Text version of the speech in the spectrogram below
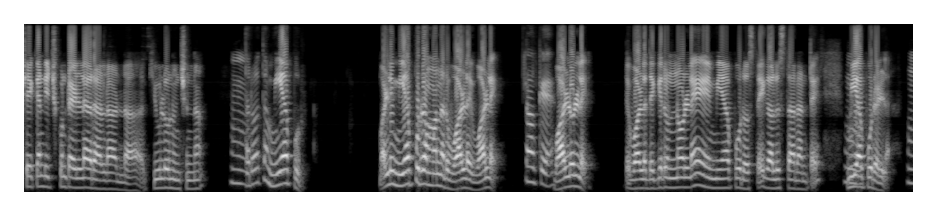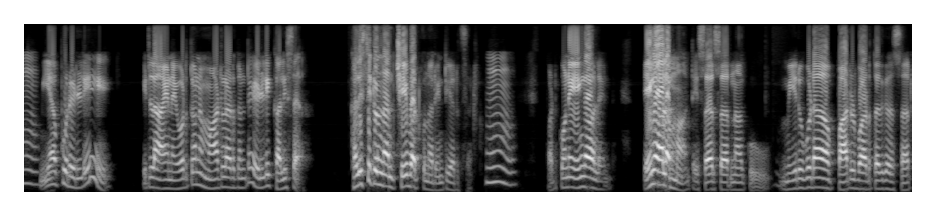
షేక్ హ్యాండ్ ఇచ్చుకుంటూ వెళ్ళారు అలా అలా క్యూలో నుంచున్నా. తర్వాత మియాపూర్. మళ్ళీ మియాపూర్ రమ్మన్నారు వాళ్ళే వాళ్ళే. వాళ్ళోళ్ళే. అంటే వాళ్ళ దగ్గర ఉన్నోళ్ళే మియాపూర్ వస్తే కలుస్తారంటే మియాపూర్ వెళ్ళా. మియాపూర్ వెళ్ళి ఇట్లా ఆయన ఎవరితోనే మాట్లాడుతుంటే వెళ్ళి కలిసా. కలిసి ఇట్లా నన్ను చేయబట్టుకున్నారు ఎన్టీఆర్ సార్. పట్టుకొని ఏం కావాలండి? ఏం కావాలమ్మా? అంటే సార్ సార్ నాకు మీరు కూడా పాటలు పాడతారు కదా సార్.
